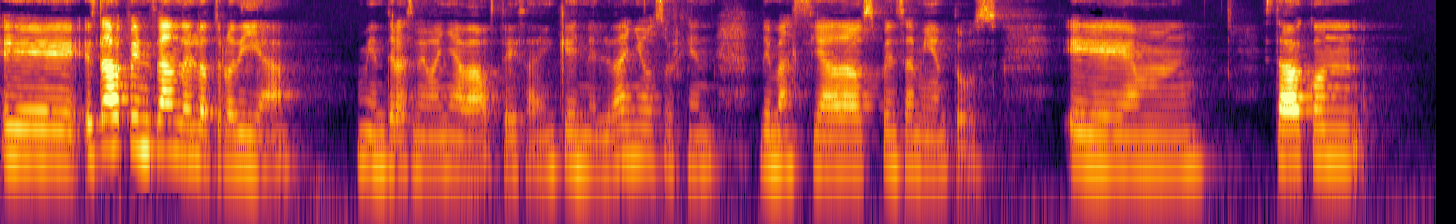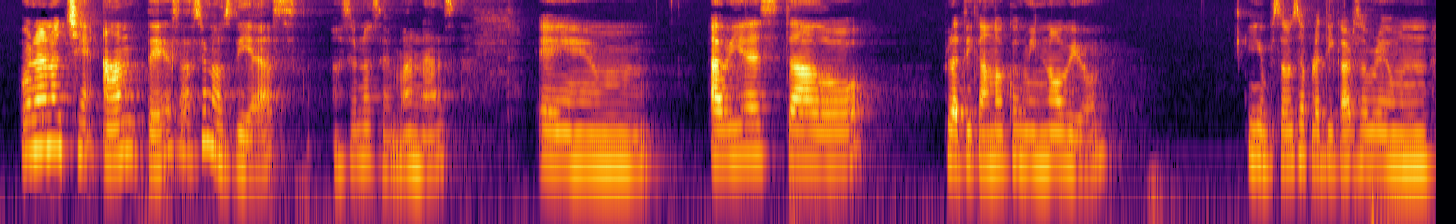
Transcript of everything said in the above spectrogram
Eh, estaba pensando el otro día, mientras me bañaba, ustedes saben que en el baño surgen demasiados pensamientos. Em, estaba con una noche antes, hace unos días, hace unas semanas, Em, había estado platicando con mi novio y empezamos a platicar sobre un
